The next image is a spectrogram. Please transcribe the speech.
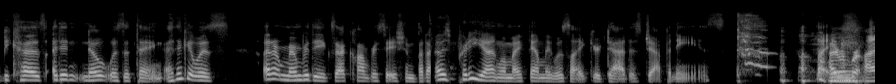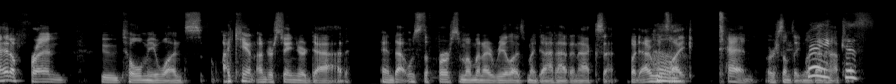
because I didn't know it was a thing. I think it was, I don't remember the exact conversation, but I was pretty young when my family was like, Your dad is Japanese. I remember I had a friend who told me once, I can't understand your dad. And that was the first moment I realized my dad had an accent, but I was like 10 or something when right, Because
